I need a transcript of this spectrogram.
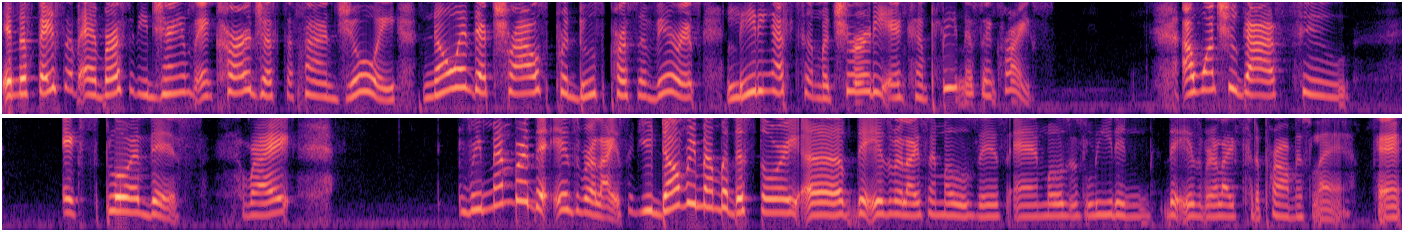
In the face of adversity, James encourages us to find joy, knowing that trials produce perseverance, leading us to maturity and completeness in Christ. I want you guys to explore this, right? Remember the Israelites. If you don't remember the story of the Israelites and Moses and Moses leading the Israelites to the promised land, Okay.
